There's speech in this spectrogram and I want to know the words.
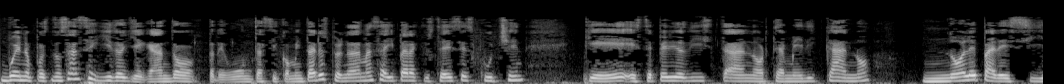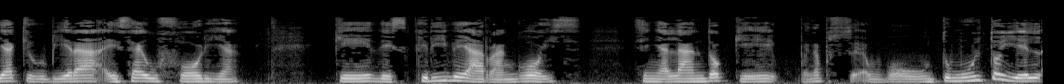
Bueno, pues nos han seguido llegando preguntas y comentarios, pero nada más ahí para que ustedes escuchen que este periodista norteamericano no le parecía que hubiera esa euforia que describe a Rangois, señalando que, bueno, pues hubo un tumulto y él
